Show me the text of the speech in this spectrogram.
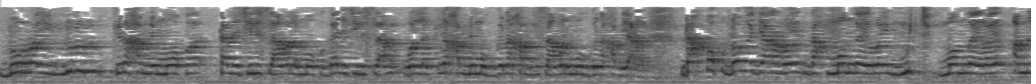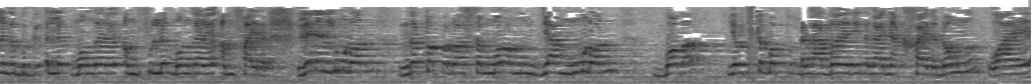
du roy lu dul ki nga xam ne moo ko tane ci lislaam wala moo ko gañe ci lislaam wala ki nga xam ne moo ko gën a xam lislaam wala moo ko gën a xam yàlla ndax kooku doo nga jara roy ndax moom ngay roy mucc moom ngay roy am la nga bëgg ëllëg moom ngay roy am fulla moom ngay roy am fayda leneen lu mu doon nga toppatoo sa moroomum jaam mu mu doon booba yow ci sa bopp da ngaa doye di da ngaa ñàkk fayda dong waaye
